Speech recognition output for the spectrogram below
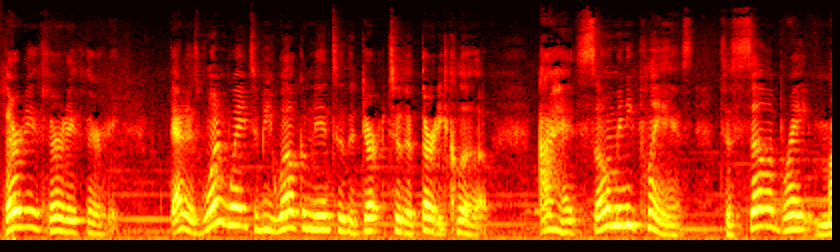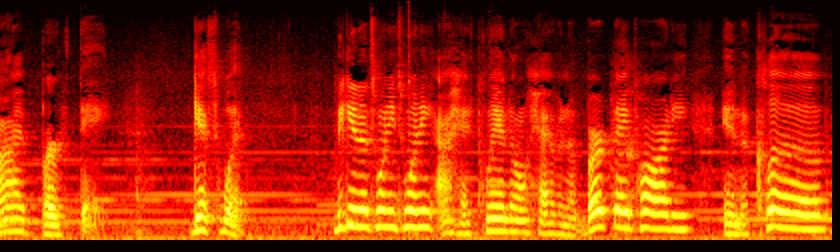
30, 30, 30. That is one way to be welcomed into the dirt to the 30 club. I had so many plans to celebrate my birthday. Guess what? Beginning of 2020, I had planned on having a birthday party in a club.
